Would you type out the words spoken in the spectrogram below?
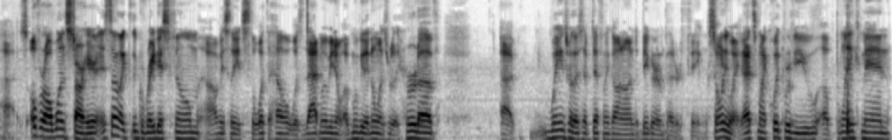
Uh, so overall, one star here. It's not like the greatest film. Obviously, it's the what the hell was that movie? No, a movie that no one's really heard of. Uh, Wayans brothers have definitely gone on to bigger and better things. So anyway, that's my quick review of Blankman.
